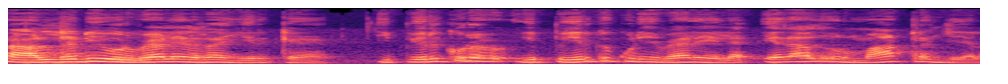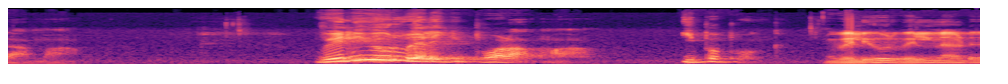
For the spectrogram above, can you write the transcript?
நான் ஆல்ரெடி ஒரு வேலையில் தான் இருக்கேன். இப்போ இருக்கிற இப்போ இருக்கக்கூடிய வேலையில் ஏதாவது ஒரு மாற்றம் செய்யலாமா? வெளியூர் வேலைக்கு போகலாமா இப்போ போங்க. வெளியூர் வெளிநாடு?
